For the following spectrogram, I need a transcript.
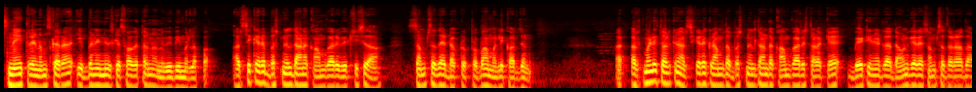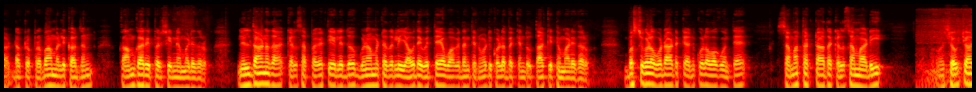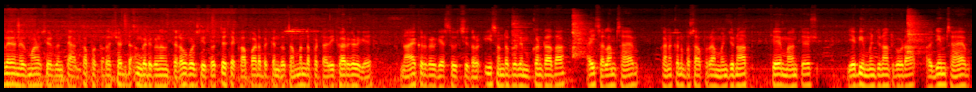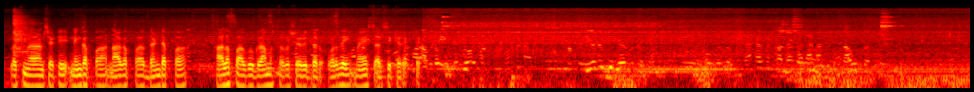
ಸ್ನೇಹಿತರೆ, ನಮಸ್ಕಾರ. ಇಬ್ಬನಿ ನ್ಯೂಸ್ಗೆ ಸ್ವಾಗತ. ನಾನು V. B. Mallappa. Arasikere bus ನಿಲ್ದಾಣ ಕಾಮಗಾರಿ ವೀಕ್ಷಿಸಿದ ಸಂಸದೆ ಡಾಕ್ಟರ್ ಪ್ರಭಾ ಮಲ್ಲಿಕಾರ್ಜುನ್. ಅರ್ಕಮಳ್ಳಿ ತಾಲೂಕಿನ ಅರಸಿಕೆರೆ ಗ್ರಾಮದ ಬಸ್ ನಿಲ್ದಾಣದ ಕಾಮಗಾರಿ ಸ್ಥಳಕ್ಕೆ ಭೇಟಿ ನೀಡಿದ ದಾವಣಗೆರೆ ಸಂಸದರಾದ ಡಾಕ್ಟರ್ ಪ್ರಭಾ ಮಲ್ಲಿಕಾರ್ಜುನ್ ಕಾಮಗಾರಿ ಪರಿಶೀಲನೆ ಮಾಡಿದರು. ನಿಲ್ದಾಣದ ಕೆಲಸ ಪ್ರಗತಿಯಲ್ಲಿದ್ದು ಗುಣಮಟ್ಟದಲ್ಲಿ ಯಾವುದೇ ವ್ಯತ್ಯಯವಾಗದಂತೆ ನೋಡಿಕೊಳ್ಳಬೇಕೆಂದು ತಾಕೀತು ಮಾಡಿದರು. ಬಸ್ಸುಗಳ ಓಡಾಟಕ್ಕೆ ಅನುಕೂಲವಾಗುವಂತೆ ಸಮತಟ್ಟಾದ ಕೆಲಸ ಮಾಡಿ ಶೌಚಾಲಯ ನಿರ್ಮಾಣ ಸೇರಿದಂತೆ ಅಕ್ಕಪಕ್ಕದ ಶೆಡ್ ಅಂಗಡಿಗಳನ್ನು ತೆರವುಗೊಳಿಸಿ ಸ್ವಚ್ಛತೆ ಕಾಪಾಡಬೇಕೆಂದು ಸಂಬಂಧಪಟ್ಟ ಅಧಿಕಾರಿಗಳಿಗೆ ನಾಯಕರುಗಳಿಗೆ ಸೂಚಿಸಿದರು. ಈ ಸಂದರ್ಭದಲ್ಲಿ ಮುಖಂಡರಾದ I Salam Saheb, Kanakana Basapura Manjunath, K Mahantesh, A B Manjunath Gowda, Azeem Saheb, Lakshminarayana Shetty, Ningappa, Nagappa, Dandappa, Halappa ಹಾಗೂ ಗ್ರಾಮಸ್ಥರು ಸೇರಿದ್ದರು. ವರದಿ ಮಹೇಶ್ ಅರಸೀಕೆರೆ.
